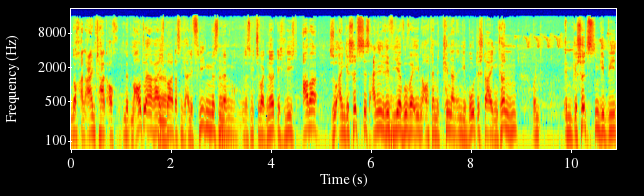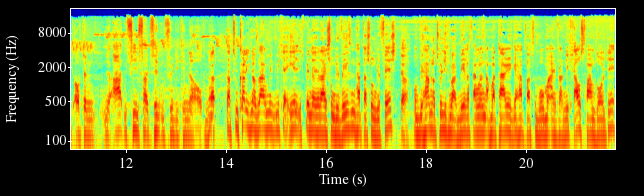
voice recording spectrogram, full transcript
noch an einem Tag auch mit dem Auto erreichbar, dass nicht alle fliegen müssen, wenn das nicht zu weit nördlich liegt. Aber so ein geschütztes Angelrevier, wo wir eben auch dann mit Kindern in die Boote steigen können und im geschützten Gebiet auch dann eine Artenvielfalt finden für die Kinder auch. Ne? Da, dazu kann ich noch sagen, Michael, ich bin da ja schon gewesen, habe da schon gefischt. Ja. Und wir haben natürlich beim Meeresangeln auch mal Tage gehabt, du, wo man einfach nicht rausfahren sollte.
